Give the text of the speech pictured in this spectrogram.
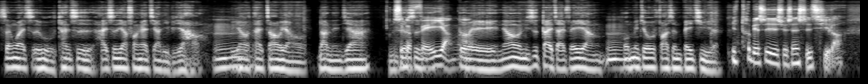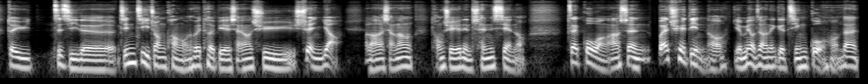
身外之物，但是还是要放在家里比较好，嗯，不要太招摇，让人家你是个肥羊啊。对，然后你是待宰肥羊，嗯，后面就会发生悲剧了。特别是学生时期了，对于自己的经济状况，我会特别想要去炫耀，然后想让同学有点称羡哦。在过往，阿胜不太确定哦，有没有这样的一个经过哈？但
